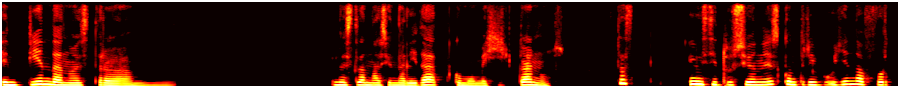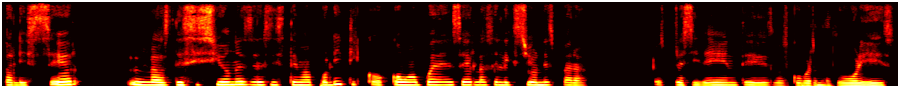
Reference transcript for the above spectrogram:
entienda nuestra, mm, nuestra nacionalidad como mexicanos. Estas instituciones contribuyen a fortalecer las decisiones del sistema político, como pueden ser las elecciones para los presidentes, los gobernadores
